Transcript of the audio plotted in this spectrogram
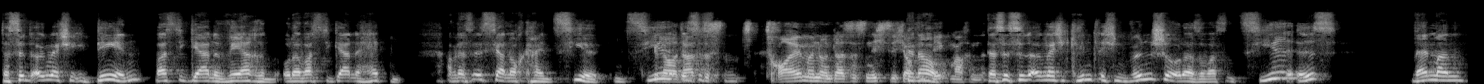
Das sind irgendwelche Ideen, was die gerne wären oder was die gerne hätten. Aber das ist ja noch kein Ziel. Ein Ziel genau, das ist, ist Träumen und das ist nicht sich genau, auf den Weg machen. Das ist sind irgendwelche kindlichen Wünsche oder sowas. Ein Ziel ist, wenn man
